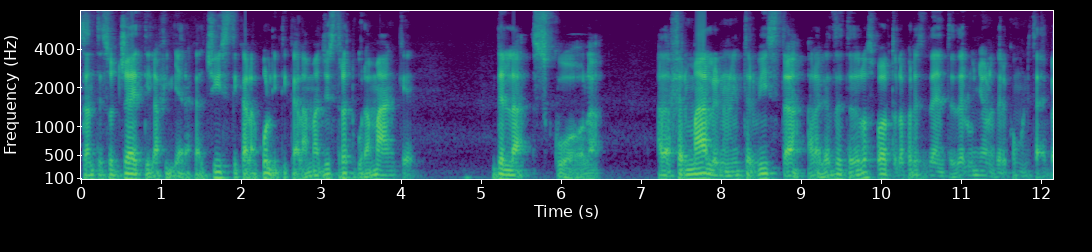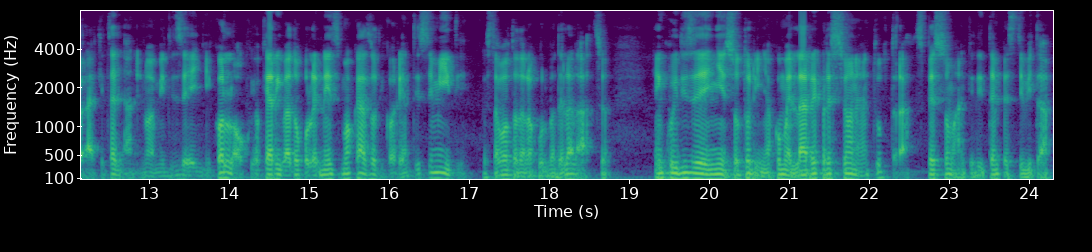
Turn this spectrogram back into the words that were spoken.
tanti soggetti, la filiera calcistica, la politica, la magistratura, ma anche della scuola. Ad affermarlo in un'intervista alla Gazzetta dello Sport la presidente dell'Unione delle Comunità Ebraiche Italiane, Noemi Disegni, colloquio che arriva dopo l'ennesimo caso di cori antisemiti, questa volta dalla curva della Lazio, in cui Disegni sottolinea come la repressione antultra spesso manchi di tempestività.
